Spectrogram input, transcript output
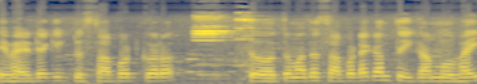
এই ভাইটাকে একটু সাপোর্ট করো। তো তোমাদের সাপোর্ট একান্তই কাম্য ভাই।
